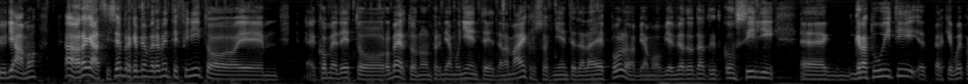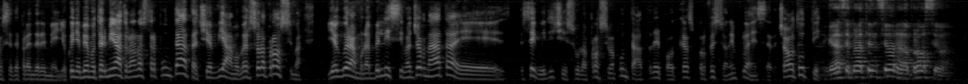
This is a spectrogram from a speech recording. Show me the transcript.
chiudiamo? Allora, ragazzi, sembra che abbiamo veramente finito. E, eh, come ha detto Roberto, non prendiamo niente dalla Microsoft, niente dalla Apple. Abbiamo, vi abbiamo dato consigli eh, gratuiti eh, perché voi possiate prendere il meglio. Quindi abbiamo terminato la nostra puntata, ci avviamo verso la prossima. Vi auguriamo una bellissima giornata e seguiteci sulla prossima puntata del podcast Professione Influencer. Ciao a tutti. Grazie per l'attenzione, alla prossima.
